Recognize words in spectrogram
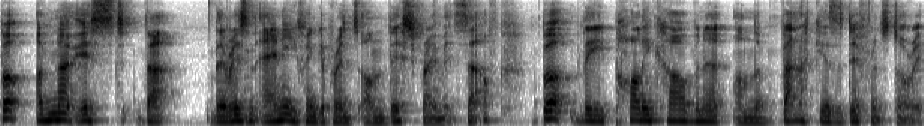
But I've noticed that there isn't any fingerprints on this frame itself, but the polycarbonate on the back is a different story,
